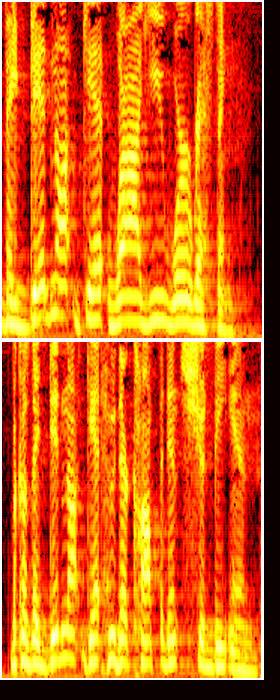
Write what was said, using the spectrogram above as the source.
They did not get why you were resting, because they did not get who their confidence should be in.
